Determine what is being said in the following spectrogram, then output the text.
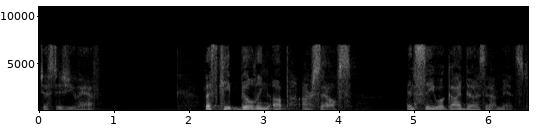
just as you have. Let's keep building up ourselves and see what God does in our midst.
